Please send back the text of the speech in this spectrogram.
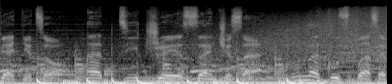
Пятницу от диджея Санчеса на Кузбасс-ФМ.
